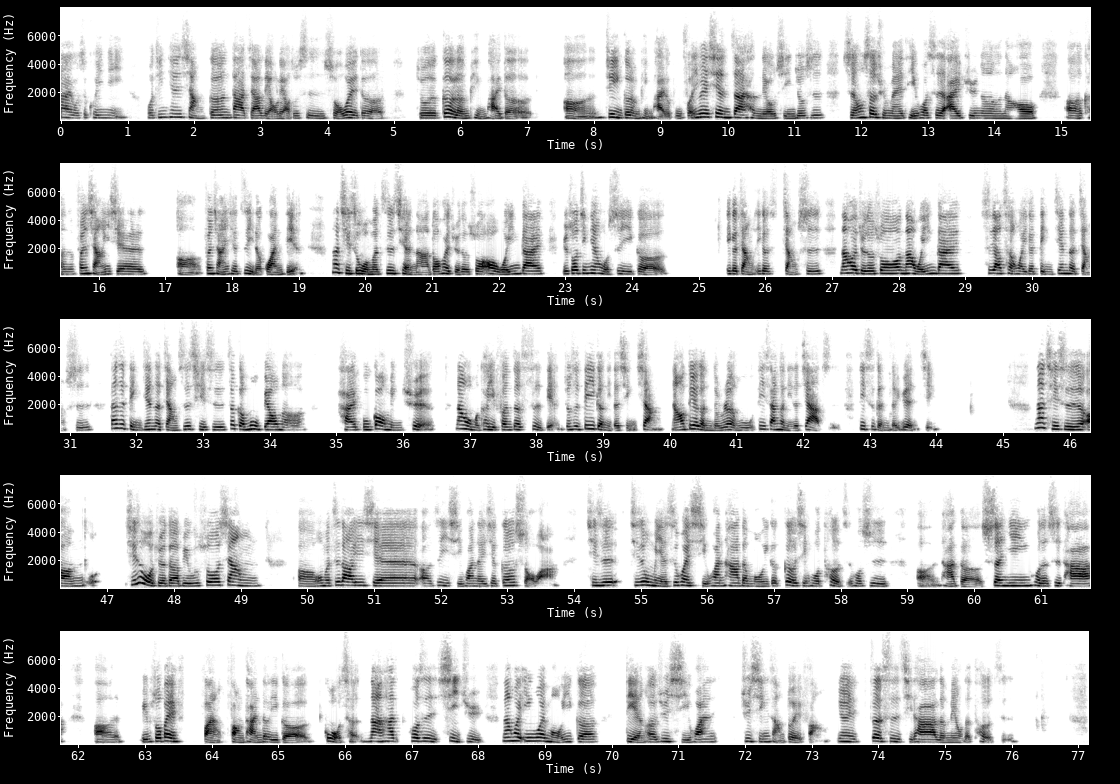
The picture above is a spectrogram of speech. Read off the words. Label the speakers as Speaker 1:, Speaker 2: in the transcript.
Speaker 1: 嗨，我是 Queenie。我今天想跟大家聊聊，就是所谓的就是个人品牌的呃经营个人品牌的部分。因为现在很流行，就是使用社群媒体或是 IG 呢，然后呃可能分享一些呃分享一些自己的观点。那其实我们之前呢都会觉得说，哦，我应该，比如说今天我是一个一个讲一个讲师，那会觉得说，那我应该。是要成为一个顶尖的讲师，但是顶尖的讲师其实这个目标呢还不够明确。那我们可以分这四点，就是第一个你的形象，然后第二个你的任务，第三个你的价值，第四个你的愿景。那其实，嗯，我其实我觉得，比如说像，呃，我们知道一些呃自己喜欢的一些歌手啊，其实其实我们也是会喜欢他的某一个个性或特质，或是。呃，他的声音，或者是他，呃，比如说被访访谈的一个过程，那他或是戏剧，那会因为某一个点而去喜欢、去欣赏对方，因为这是其他人没有的特质。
